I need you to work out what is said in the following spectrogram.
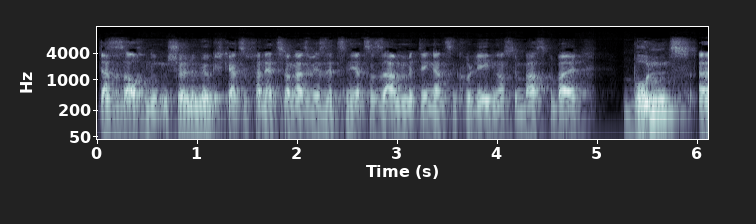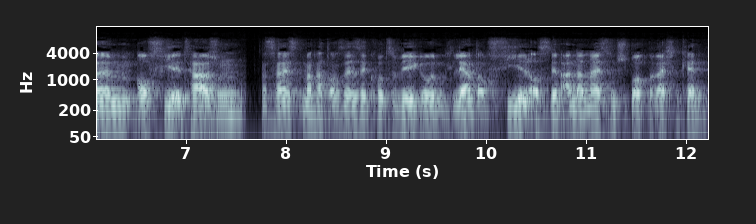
das ist auch eine schöne Möglichkeit zur Vernetzung. Also wir sitzen hier zusammen mit den ganzen Kollegen aus dem Basketballbund ähm, auf vier Etagen. Das heißt, man hat auch sehr, sehr kurze Wege und lernt auch viel aus den anderen Leistungssportbereichen kennen.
